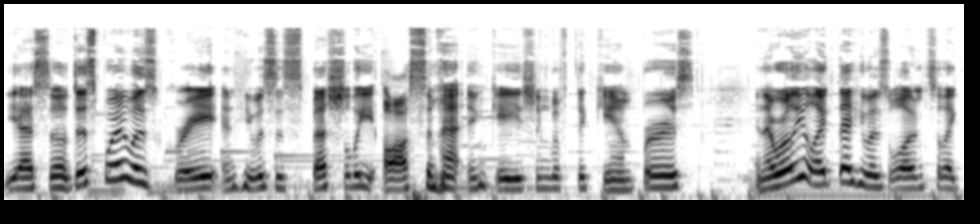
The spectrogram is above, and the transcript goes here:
Yeah, so this boy was great and he was especially awesome at engaging with the campers. And I really like that he was willing to like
